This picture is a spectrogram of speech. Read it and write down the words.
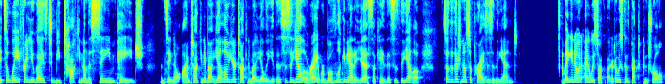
it's a way for you guys to be talking on the same page and say, no, I'm talking about yellow. You're talking about yellow. This is a yellow, mm-hmm. right? We're both mm-hmm. looking at it. Yes. Okay. This is the yellow. So that there's no surprises in the end. But you know what? I always talk about it. It always comes back to control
